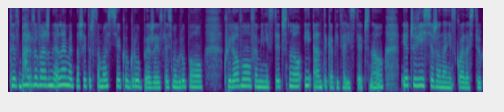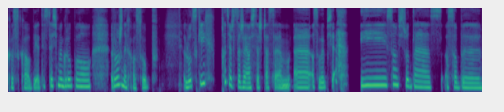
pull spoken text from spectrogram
to jest bardzo ważny element naszej tożsamości jako grupy, że jesteśmy grupą queerową, feministyczną i antykapitalistyczną. I oczywiście, że ona nie składa się tylko z kobiet. Jesteśmy grupą różnych osób, ludzkich, chociaż zdarzają się też czasem e, osoby psie I są wśród nas osoby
